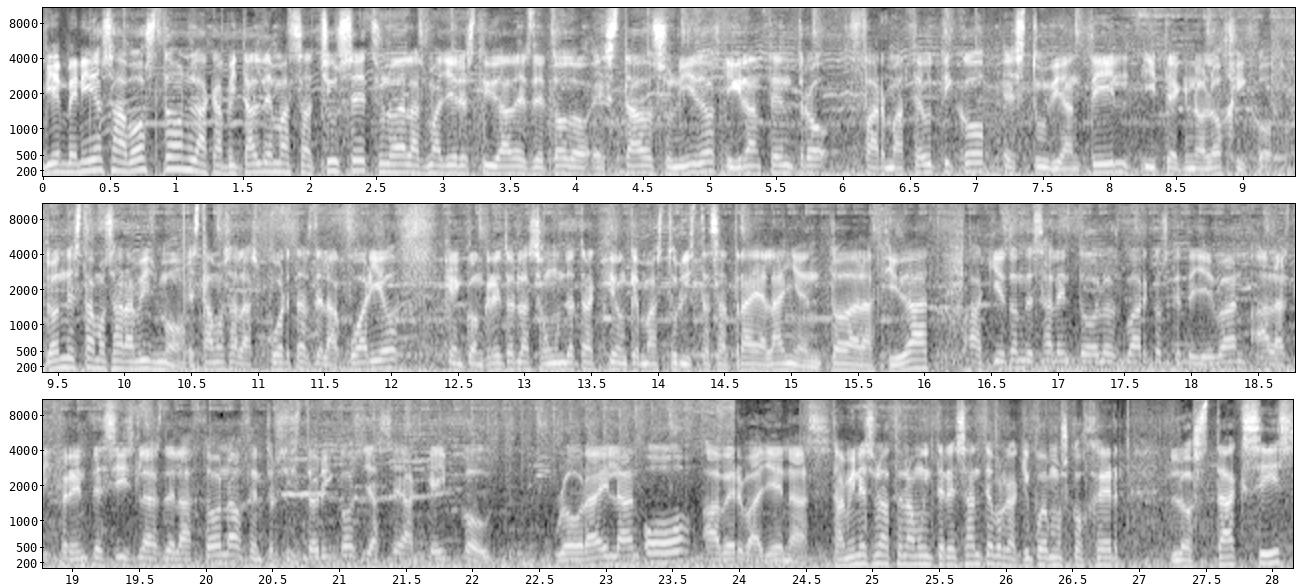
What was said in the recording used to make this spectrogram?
Bienvenidos a Boston, la capital de Massachusetts, una de las mayores ciudades de todo Estados Unidos y gran centro farmacéutico, estudiantil y tecnológico. ¿Dónde estamos ahora mismo? Estamos a las puertas del acuario, que en concreto es la segunda atracción que más turistas atrae al año en toda la ciudad. Aquí es donde salen todos los barcos que te llevan a las diferentes islas de la zona o centros históricos, ya sea Cape Cod, Rhode Island o a ver ballenas. También es una zona muy interesante porque aquí podemos coger los taxis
